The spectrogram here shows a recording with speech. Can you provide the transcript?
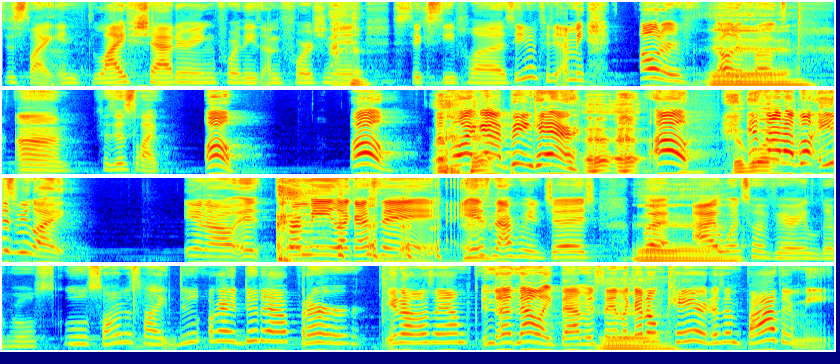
just like in life shattering for these unfortunate sixty plus, even fifty. I mean, older Yeah, older yeah, folks, um, because it's like, oh, oh, the boy got pink hair. Oh, The it's boy- not a boy. You just be like. You know, it for me, like I said, it's not for me to judge. But Yeah, yeah, yeah. I went to a very liberal school, so I'm just like, do okay, do that for her. You know what I'm saying? I'm not, not like that. I'm just saying, like, I don't care. It doesn't bother me.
